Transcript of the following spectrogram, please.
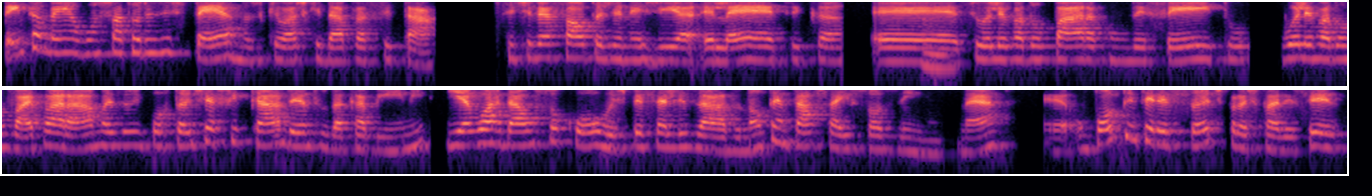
Tem também alguns fatores externos que eu acho que dá para citar. Se tiver falta de energia elétrica, é, hum. se o elevador para com defeito, o elevador vai parar, mas o importante é ficar dentro da cabine e aguardar um socorro especializado, não tentar sair sozinho, né? É, um ponto interessante para esclarecer,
